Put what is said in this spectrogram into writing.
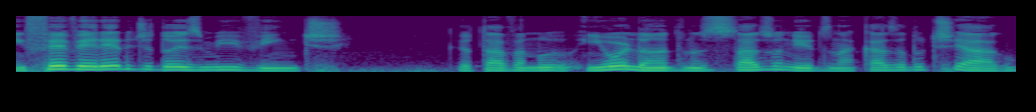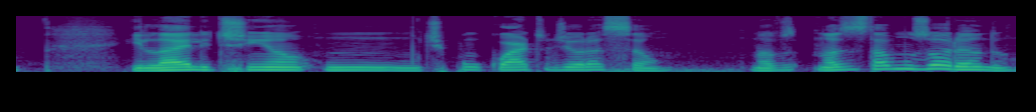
Em fevereiro de 2020, eu estava em Orlando, nos Estados Unidos, na casa do Tiago. E lá ele tinha um tipo um quarto de oração. Nós, nós estávamos orando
